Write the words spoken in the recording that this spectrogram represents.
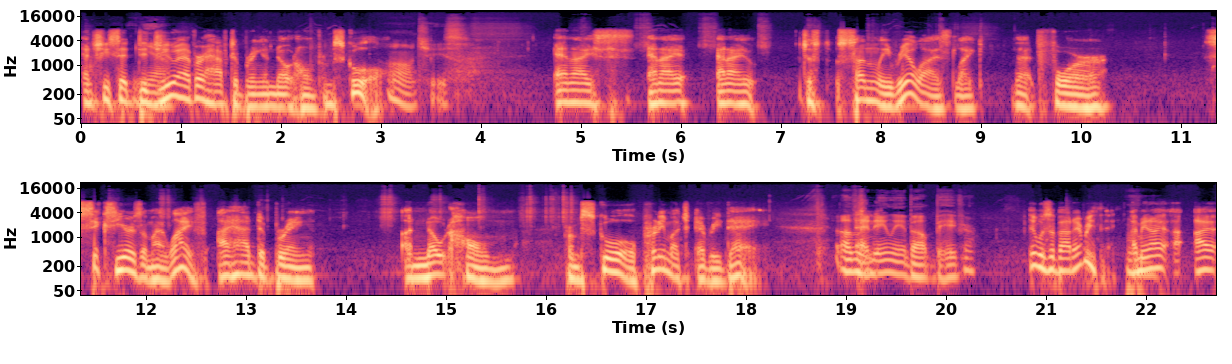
and she said did Yeah. you ever have to bring a note home from school Oh, jeez. and I and I and I just suddenly realized like that for six years of my life I had to bring a note home from school pretty much every day. Uh, was And mainly about behavior? It was about everything. I mean, I, I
